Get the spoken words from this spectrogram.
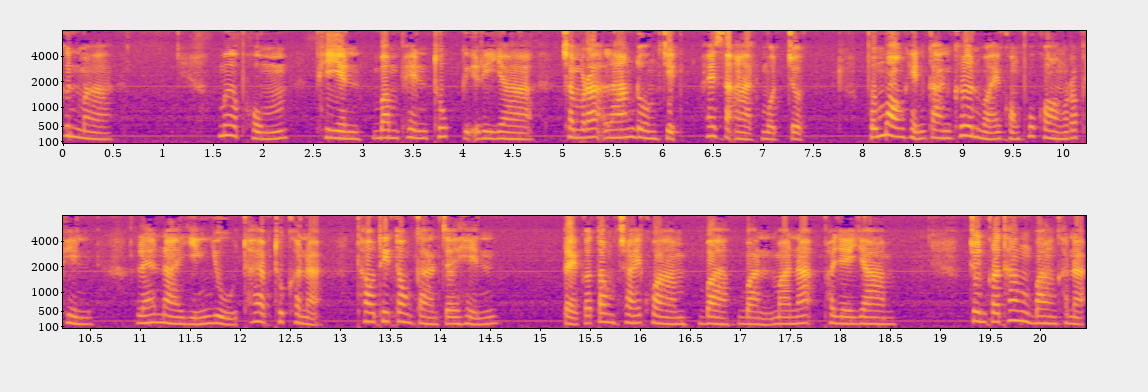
ขึ้นมา เมื่อผมเพียรบำเพ็ญทุกกิริยาชำระล้างดวงจิตให้สะอาดหมดจด ผมมองเห็นการเคลื่อนไหวของผู้กองรพิน และนายหญิงอยู่แทบทุกขณะ เท่าที่ต้องการจะเห็น แต่ก็ต้องใช้ความบากบั่นมานะพยายาม จนกระทั่งบางขณะ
